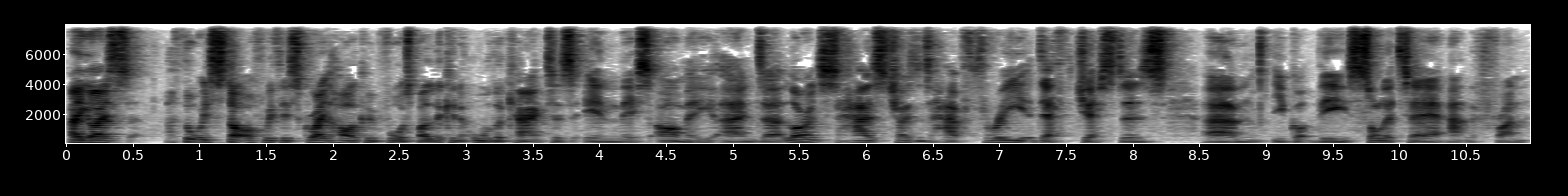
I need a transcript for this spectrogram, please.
Hey guys, I thought we'd start off with this great Harlequin force by looking at all the characters in this army. And uh, Lawrence has chosen to have three Death Jesters. Um, you've got the Solitaire at the front,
